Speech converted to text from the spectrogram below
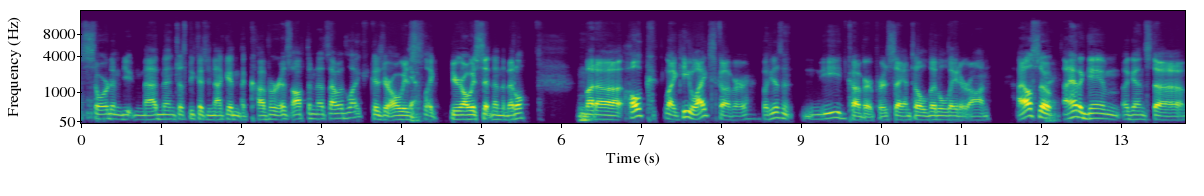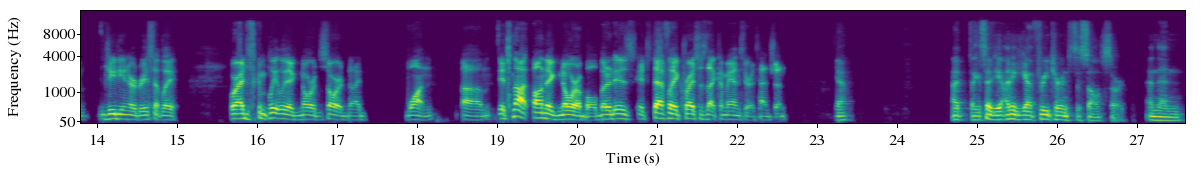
Sword and Mutant Madmen just because you're not getting the cover as often as I would like because you're always Yeah. like you're always sitting in the middle. Mhm. But uh Hulk like he likes cover, but he doesn't need cover per se until a little later on. I also Right. I had a game against uh GD Nerd recently where I just completely ignored Sword and I won. Um, it's not unignorable, but it is. It's definitely a crisis that commands your attention. Yeah, I, like I said, yeah, I think you got three turns to solve sword, and then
